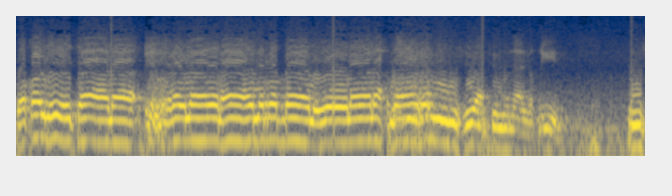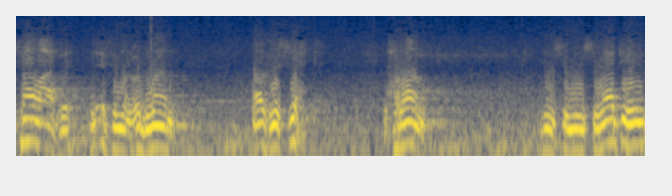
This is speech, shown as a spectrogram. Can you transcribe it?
وقوله تعالى لولا ينهاهم الربانيون والاحبار من صفات المنافقين المسارعه في الاثم والعدوان واكل السحت الحرام. من صفاتهم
